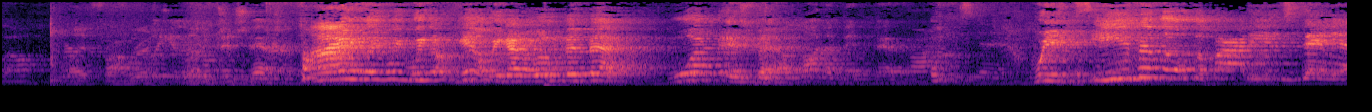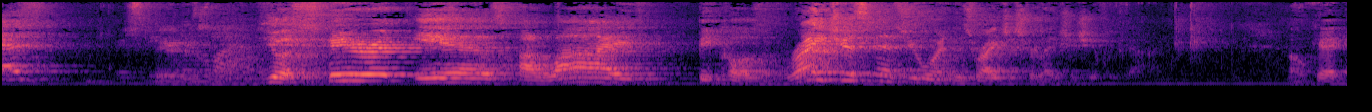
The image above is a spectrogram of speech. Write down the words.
Well, we're Life and probably a little bit better. Finally, we, we got, yeah, we got a little bit better. What is better? A lot of it better. We, even though the body is dead, Your spirit is alive. your spirit is alive because of righteousness. You are in this righteous relationship with God. Okay?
